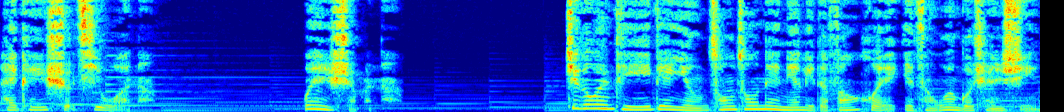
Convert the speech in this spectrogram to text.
还可以舍弃我呢？为什么呢？”这个问题，电影《匆匆那年》里的方茴也曾问过陈寻：“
